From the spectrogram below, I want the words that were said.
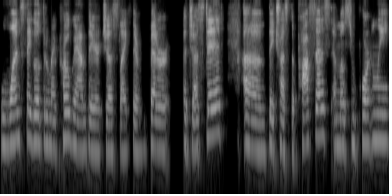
once they go through my program they're just like they're better adjusted. Um, they trust the process. And most importantly,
